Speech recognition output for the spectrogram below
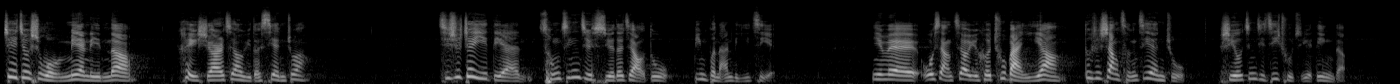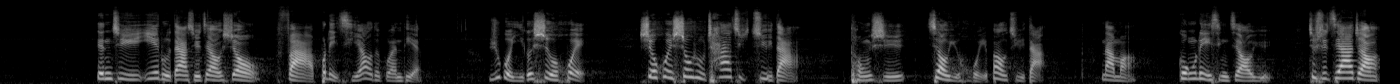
这就是我们面临的 K 十二教育的现状。其实这一点从经济学的角度并不难理解，因为我想教育和出版一样，都是上层建筑，是由经济基础决定的。根据耶鲁大学教授法布里奇奥的观点，如果一个社会社会收入差距巨大，同时教育回报巨大，那么功利性教育。就是家长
